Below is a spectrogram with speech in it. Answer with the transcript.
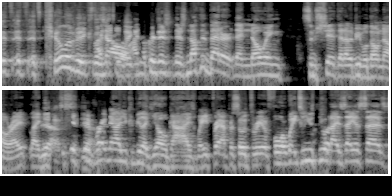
it's it's it's killing me because I know like, I know because there's there's nothing better than knowing some shit that other people don't know, right? Like, yes, if, yeah. if, right now you could be like, yo, guys, wait for episode three or four, wait till you see what Isaiah says,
